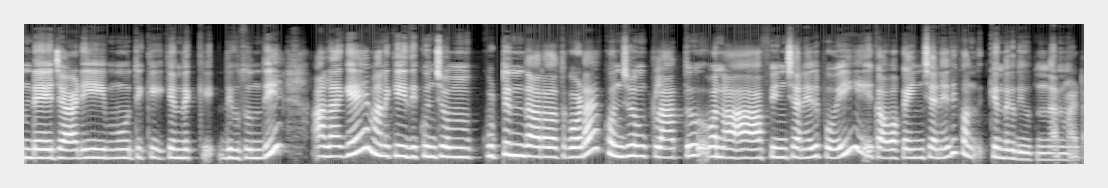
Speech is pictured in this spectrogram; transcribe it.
ఉండే జాడి మూతికి కిందకి దిగుతుంది. అలాగే మనకి ఇది కొంచెం కుట్టిన తర్వాత కూడా కొంచెం క్లాత్ వన్ హాఫ్ ఇంచ్ అనేది పోయి ఇక ఒక ఇంచ్ అనేది కిందకి దిగుతుంది అనమాట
